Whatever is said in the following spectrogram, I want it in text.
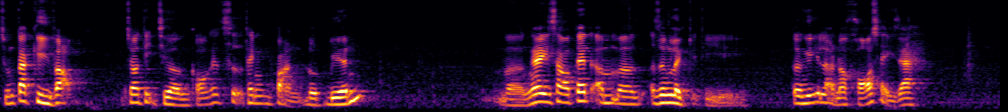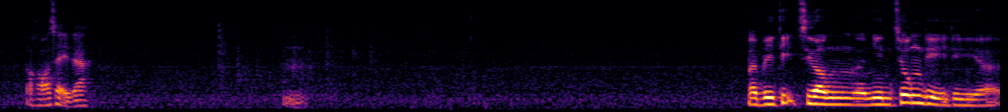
chúng ta kỳ vọng cho thị trường có cái sự thanh khoản đột biến mà ngay sau Tết âm uh, dương lịch thì tôi nghĩ là nó khó xảy ra. Nó khó xảy ra. Ừ. Bởi vì thị trường nhìn chung thì thì ờ,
